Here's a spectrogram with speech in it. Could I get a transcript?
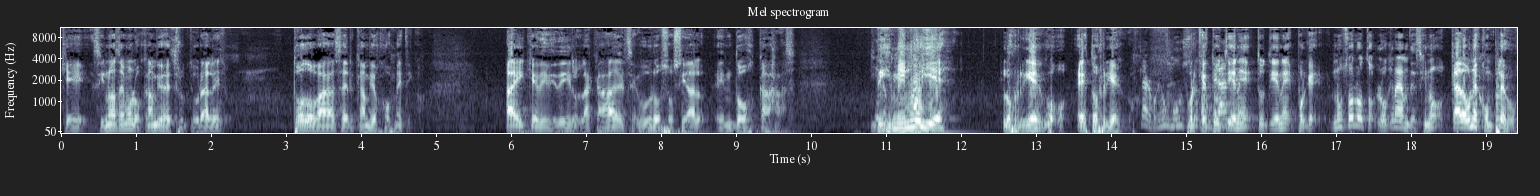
que si no hacemos los cambios estructurales, todo va a ser cambios cosméticos. Hay que dividir la caja del seguro social en dos cajas. Que- Disminuye los riesgos, estos riesgos. Claro, porque es un monstruo Porque tan tú grande. tienes, tú tienes, porque no solo lo grande, sino cada uno es complejo.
